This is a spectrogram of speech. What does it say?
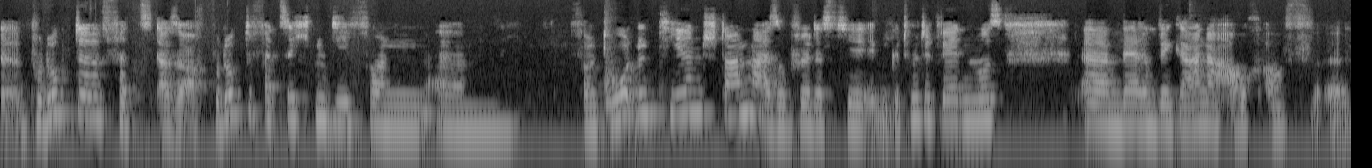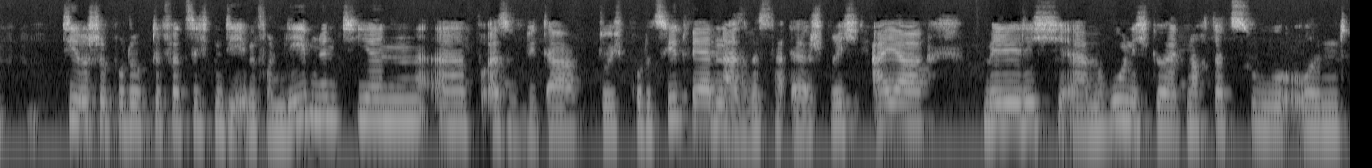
äh, Produkte, also auf Produkte verzichten, die von ähm, von toten Tieren stammen, also für das Tier eben getötet werden muss, ähm, während Veganer auch auf äh, tierische Produkte verzichten, die eben von lebenden Tieren, äh, also die dadurch produziert werden, also das äh, sprich Eier, Milch, ähm, Honig gehört noch dazu und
